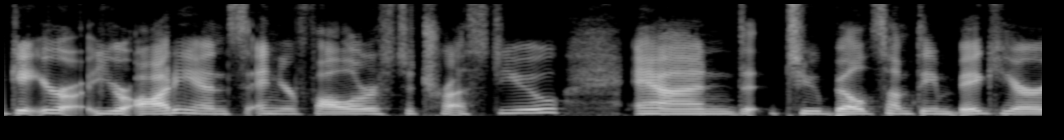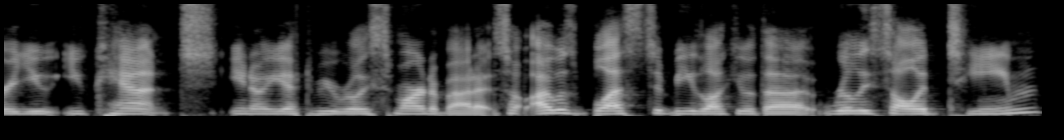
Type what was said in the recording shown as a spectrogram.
get your your audience and your followers to trust you and to build something big here you you can't you know you have to be really smart about it. So i was blessed to be lucky with a really solid team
